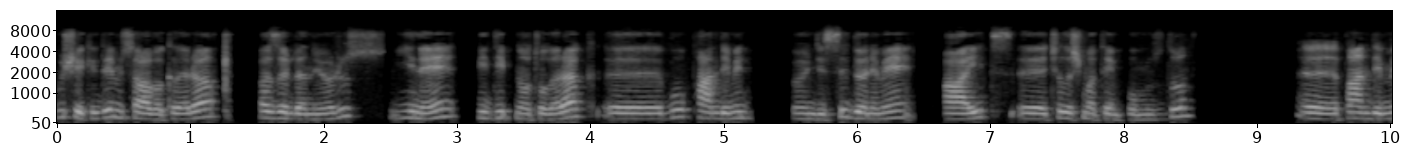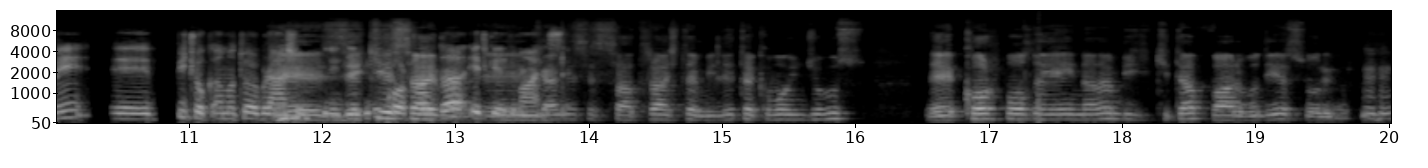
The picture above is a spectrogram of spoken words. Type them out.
bu şekilde müsabakalara hazırlanıyoruz. Yine bir dipnot olarak e, bu pandemi öncesi döneme ait e, çalışma tempomuzdu. E, pandemi e, birçok amatör branşı etkilediği gibi Zeki Sayber, etkiledi e, maalesef. kendisi satrançta milli takım oyuncumuz. E, Korfbol'da yayınlanan bir kitap var mı diye soruyor. Hı hı.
